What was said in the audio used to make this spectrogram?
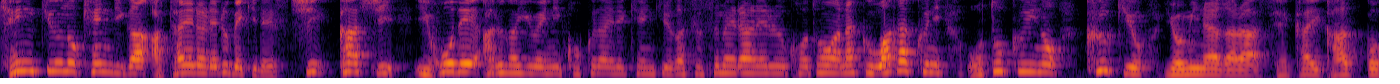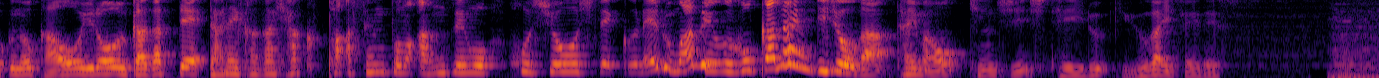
研究の権利が与えられるべきです。しかし違法であるがゆえに国内で研究が進められることはなく我が国お得意の空気を読みながら世界各国の顔色を伺って誰かが100%の安全を保証してくれるまで動かない以上が大麻を禁止している有害性です。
